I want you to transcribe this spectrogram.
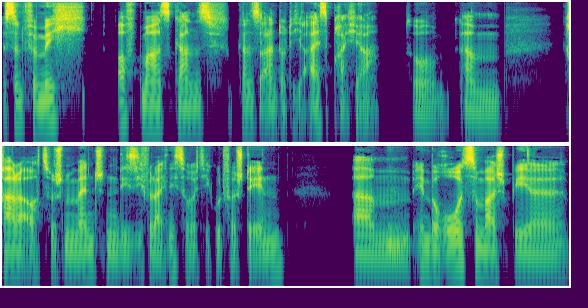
Es sind für mich oftmals ganz, ganz eindeutig Eisbrecher. So, ähm, gerade auch zwischen Menschen, die sich vielleicht nicht so richtig gut verstehen. Ähm, mhm. Im Büro zum Beispiel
